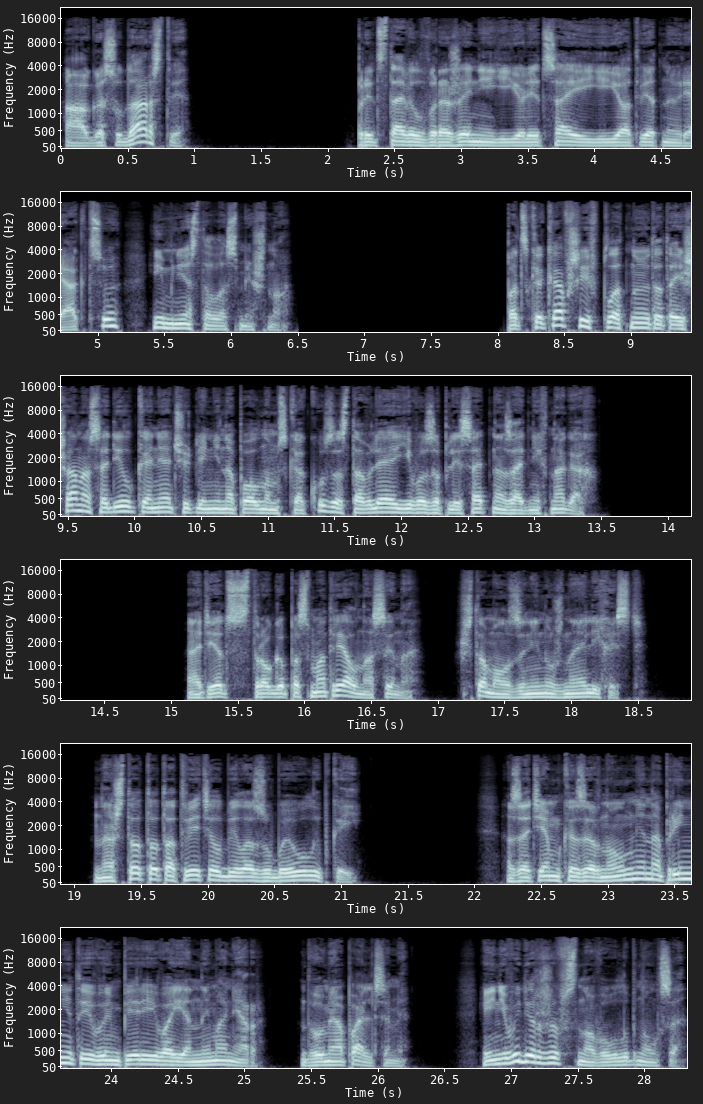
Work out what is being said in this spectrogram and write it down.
а о государстве. Представил выражение ее лица и ее ответную реакцию, и мне стало смешно. Подскакавший вплотную Татайшан осадил коня чуть ли не на полном скаку, заставляя его заплясать на задних ногах. Отец строго посмотрел на сына, что, мол, за ненужная лихость, на что тот ответил белозубой улыбкой. Затем козырнул мне на принятый в империи военный манер, двумя пальцами, и, не выдержав, снова улыбнулся.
